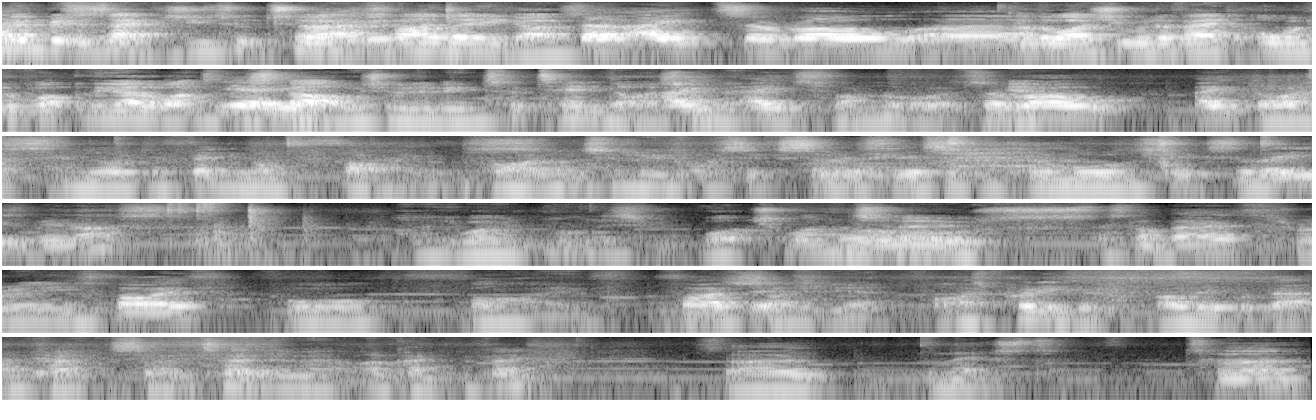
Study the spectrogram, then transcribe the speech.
remember eight. it as that because you took two No, out. Oh, there you go. So eight, so roll. Um, Otherwise, you would have had all the, the other ones at Yeah, the start, yeah. which would have been ten dice, eight, eight's fun, alright. So Yeah. roll eight dice and you're defending on fives. Five, one, two, three, four, six, seven, let's see if we can kill more than six of these, it'd be nice. Oh, you won't on this watch. One, Oh, two, that's not bad. three, It's five. four, five. Five so, dead. Yeah, That's pretty good. I'll live with that. Okay, so take them out. Okay. Okay. So the next turn,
